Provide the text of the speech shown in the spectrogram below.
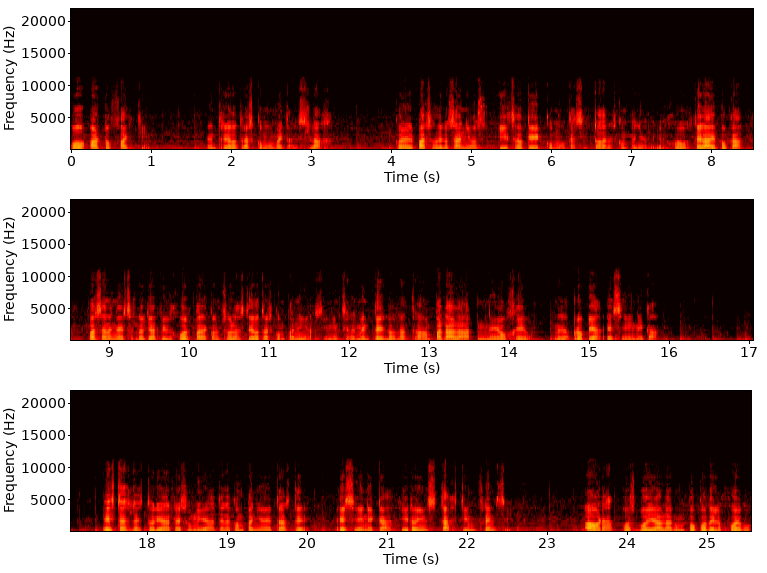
o Art of Fighting, entre otras como Metal Slug. Con el paso de los años, hizo que, como casi todas las compañías de videojuegos de la época, pasaran a desarrollar videojuegos para consolas de otras compañías. Inicialmente los lanzaban para la Neo Geo, de la propia SNK. Esta es la historia resumida de la compañía detrás de SNK Heroines Tag Team Frenzy. Ahora os voy a hablar un poco del juego,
